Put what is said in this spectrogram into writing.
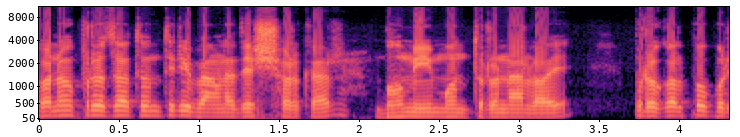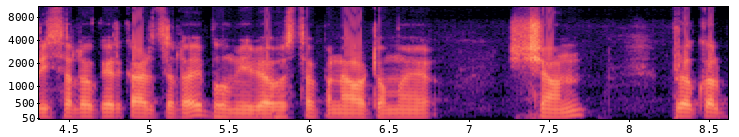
গণপ্রজাতন্ত্রী বাংলাদেশ সরকার, ভূমি মন্ত্রণালয়, প্রকল্প পরিচালকের কার্যালয়, ভূমি ব্যবস্থাপনা অটোমেশন, প্রকল্প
